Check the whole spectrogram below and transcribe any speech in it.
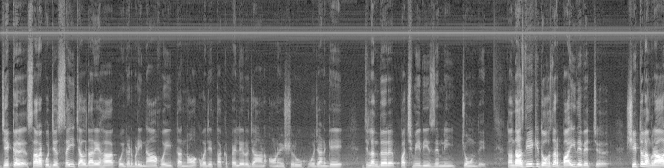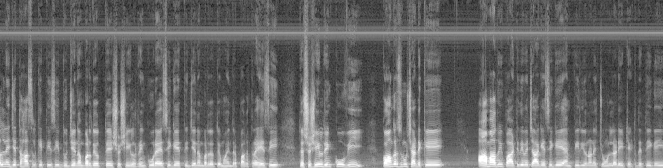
ਜੇਕਰ ਸਾਰਾ ਕੁਝ ਸਹੀ ਚੱਲਦਾ ਰਿਹਾ, ਕੋਈ ਗੜਬੜੀ ਨਾ ਹੋਈ, ਤਾਂ 9 ਵਜੇ ਤੱਕ ਪਹਿਲੇ ਰੁਝਾਨ ਆਉਣੇ ਸ਼ੁਰੂ ਹੋ ਜਾਣਗੇ ਜਲੰਧਰ, ਪੱਛਮੀ ਦੀ ਜ਼ਿਮਨੀ ਚੋਣ ਦੇ। ਤਾਂ ਦੱਸ ਦਈਏ ਕਿ 2022 ਦੇ ਵਿੱਚ ਸ਼ੀਤਲ ਅੰਗਰਾਲ ਨੇ ਜਿੱਤ ਹਾਸਲ ਕੀਤੀ ਸੀ। ਦੂਜੇ ਨੰਬਰ ਦੇ ਉੱਤੇ ਸੁਸ਼ੀਲ ਰਿੰਕੂ ਰਹੇ ਸੀਗੇ। ਤੀਜੇ ਨੰਬਰ ਦੇ ਉੱਤੇ ਮਹਿੰਦਰ ਭਗਤ ਰਹੇ ਸੀ। ਤੇ ਸੁਸ਼ੀਲ ਰਿੰਕੂ ਵੀ ਕਾਂਗਰਸ ਨੂੰ ਛੱਡ ਕੇ ਆਮ ਆਦਮੀ ਪਾਰਟੀ ਦੇ ਵਿੱਚ ਆ ਗਏ ਸੀਗੇ। ਐਮਪੀ ਦੀ ਉਹਨਾਂ ਨੇ ਚੋਣ ਲੜੀ, ਟਿਕਟ ਦਿੱਤੀ ਗਈ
